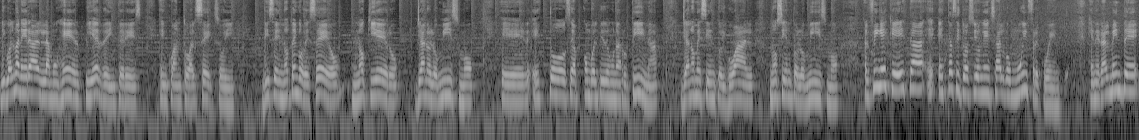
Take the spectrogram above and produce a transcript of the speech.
De igual manera, la mujer pierde interés en cuanto al sexo y dice, no tengo deseo, no quiero, ya no es lo mismo, eh, esto se ha convertido en una rutina, ya no me siento igual, no siento lo mismo. Al fin es que esta, eh, esta situación es algo muy frecuente. Generalmente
